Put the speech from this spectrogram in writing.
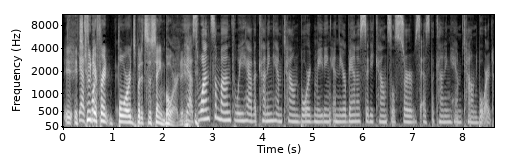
It- It's Yes, two what- different boards, but it's the same board. Yes, once a month we have a Cunningham Town Board meeting, and the Urbana City Council serves as the Cunningham Town Board.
